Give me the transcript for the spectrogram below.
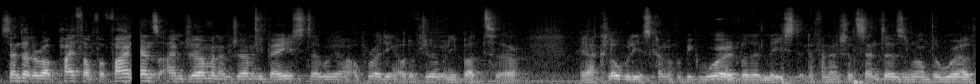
centered around Python for finance. I'm German, I'm Germany based. Uh, we are operating out of Germany, but uh, yeah, globally it's kind of a big world, but at least in the financial centers around the world.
